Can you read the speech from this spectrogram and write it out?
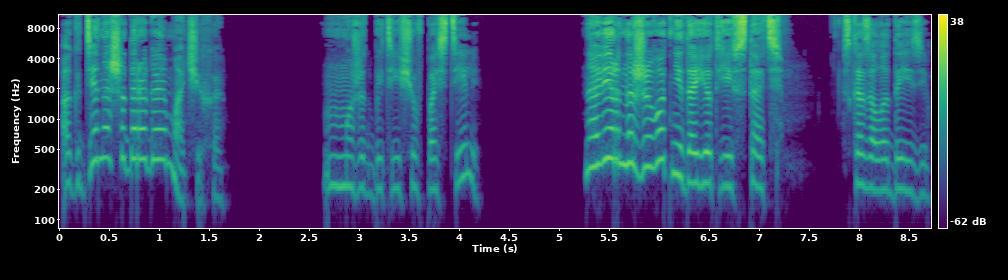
«А где наша дорогая мачеха? Может быть, еще в постели?» «Наверное, живот не дает ей встать», — сказала Дейзи.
